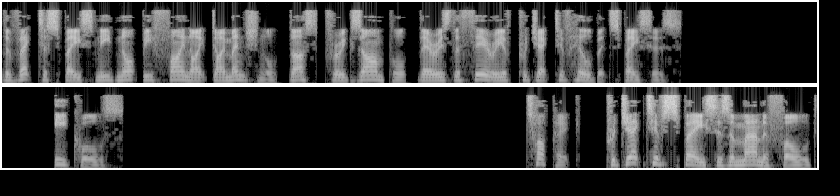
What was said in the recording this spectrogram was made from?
The vector space need not be finite dimensional, thus, for example, there is the theory of projective Hilbert spaces. equals Topic: Projective space as a manifold.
